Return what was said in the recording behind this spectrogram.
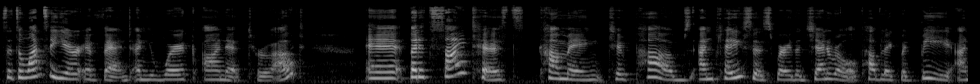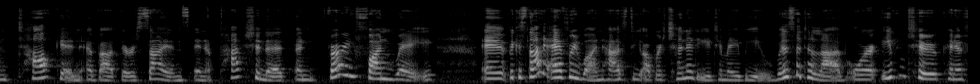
So, it's a once a year event, and you work on it throughout. Uh, but it's scientists coming to pubs and places where the general public would be and talking about their science in a passionate and very fun way. Uh, because not everyone has the opportunity to maybe visit a lab or even to kind of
